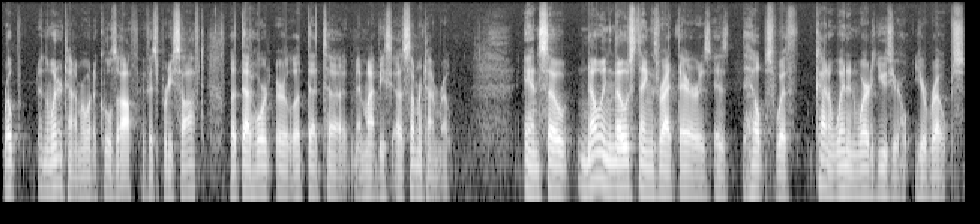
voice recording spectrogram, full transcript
rope in the wintertime or when it cools off. If it's pretty soft, let that or let that uh, it might be a summertime rope. And so knowing those things right there is, is helps with kind of when and where to use your your ropes.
